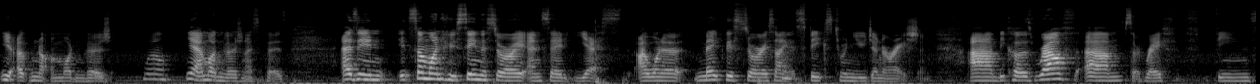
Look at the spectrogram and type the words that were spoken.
you know, not a modern version. Well, yeah, a modern version, I suppose. As in, it's someone who's seen the story and said, "Yes, I want to make this story something that speaks to a new generation." Um, because Ralph, um, sorry, Rafe Fiennes,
